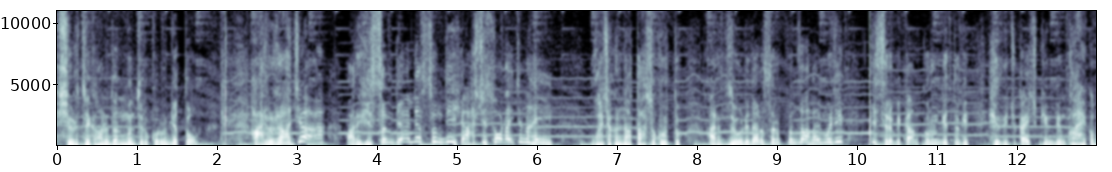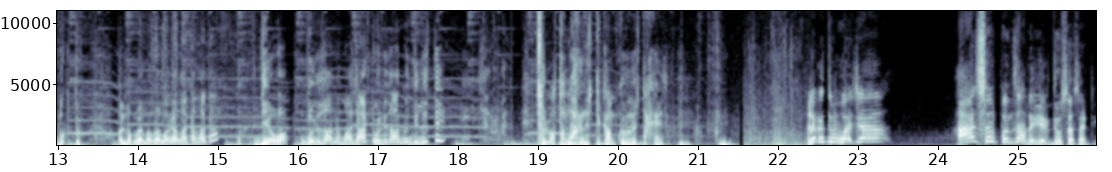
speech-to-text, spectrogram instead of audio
शेडचं एक अनुदान मंजूर करून घेतो. अरे राजा अरे ही संधी आल्या संधी ही अशी सोडायची नाही. माझ्याकडनं आता असं करतो अरे जोडीदार सरपंच झालाय म्हणजे तिसरं बी काम करून घेतो की. हिरीची काय स्कीम बिम काय आहे का बघतो लगा लगा लगा लगा लगा. देवा बरं झालं माझ्या आठवणीत आणून दिलं ते. चलो आता लागलंच ते काम करूनच टाकायचं. का तू वाजा आज सरपंच झालं एक दिवसासाठी.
